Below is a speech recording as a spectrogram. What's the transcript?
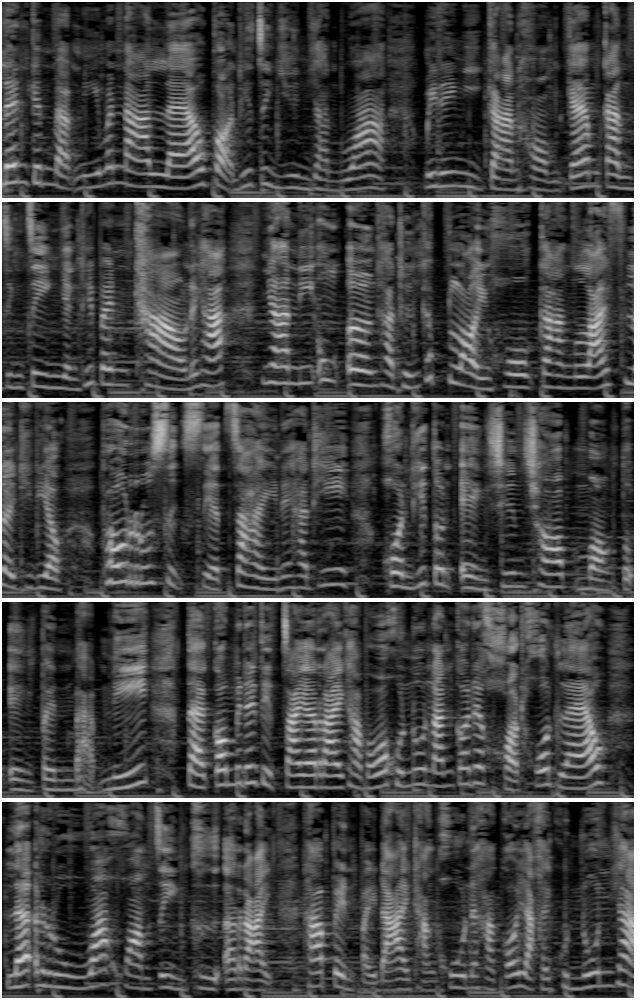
เล่นกันแบบนี้มานานแล้วก่อนที่จะยืนยันว่า ไม่ได้มีการหอมแก้มกันจริง ๆ อย่างที่เป็นข่าวนะคะ งานนี้องค์เอิงค่ะถึงกับปล่อยโฮกลางไลฟ์เลยทีเดียว เพราะรู้สึกเสียใจนะคะที่คนที่ตนเองชื่นชอบมองตัวเองเป็นแบบนี้ แต่ก็ไม่ได้ติดใจอะไรค่ะ เพราะว่าคุณนุ่นนั้นก็ได้ขอโทษแล้ว และรู้ว่าความจริงคืออะไร ถ้าเป็นไปได้ทั้งคู่นะคะ ก็อยากให้คุณนุ่นค่ะ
